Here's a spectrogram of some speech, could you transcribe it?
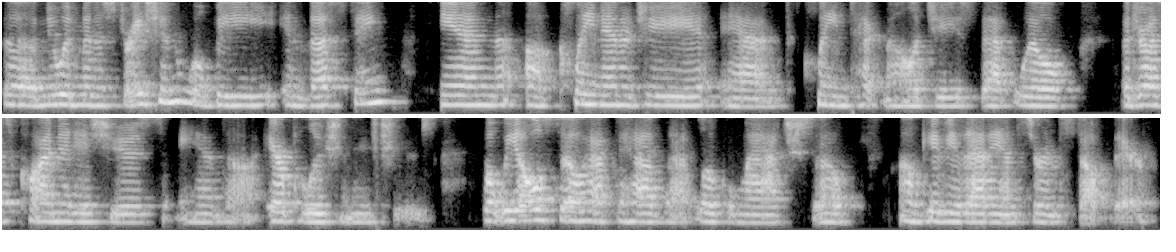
the new administration will be investing in uh, clean energy and clean technologies that will address climate issues and uh, air pollution issues. But we also have to have that local match. So I'll give you that answer and stop there.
